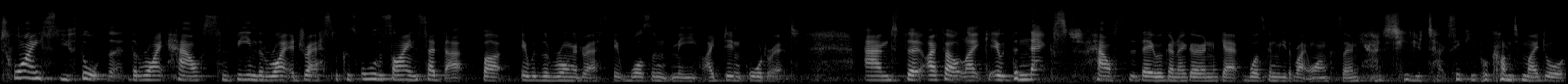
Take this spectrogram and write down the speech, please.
Twice you thought that the right house has been the right address because all the signs said that, but it was the wrong address. It wasn't me. I didn't order it and that I felt like it, the next house that they were going to go and get was going to be the right one because I only had two taxi people come to my door.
